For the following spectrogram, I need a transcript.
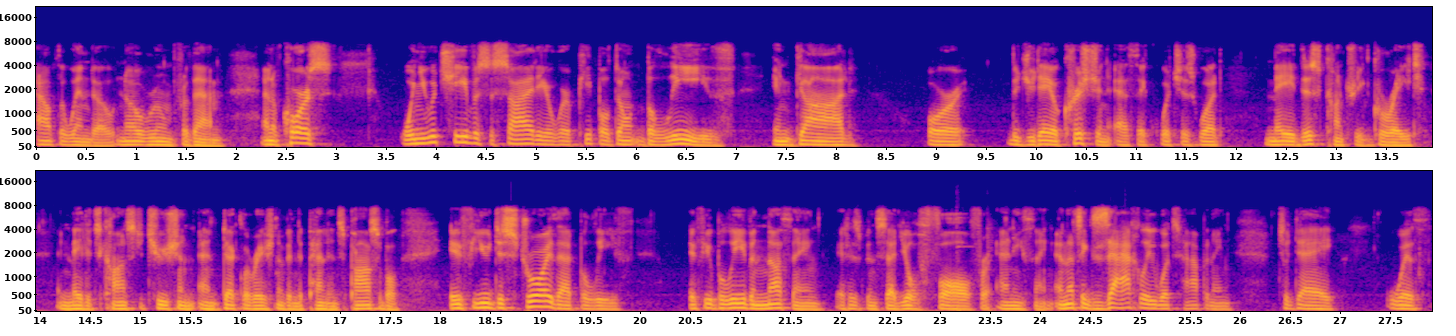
out the window, no room for them. And of course, when you achieve a society where people don't believe in God or the Judeo Christian ethic, which is what made this country great and made its Constitution and Declaration of Independence possible. If you destroy that belief, if you believe in nothing, it has been said you'll fall for anything. And that's exactly what's happening today with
